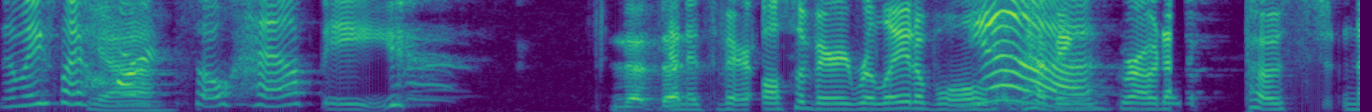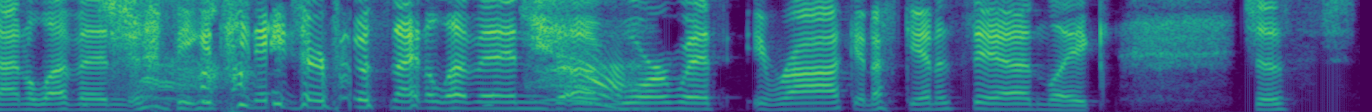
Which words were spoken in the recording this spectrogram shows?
that makes my Yeah. heart so happy No, that- and it's very also very relatable Yeah. having grown up post 9-11 being a teenager post 9-11 Yeah. the war with iraq and afghanistan like just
